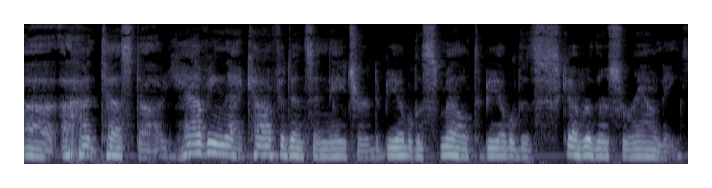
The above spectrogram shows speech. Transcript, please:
uh, a hunt test dog. Having that confidence in nature to be able to smell, to be able to discover their surroundings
